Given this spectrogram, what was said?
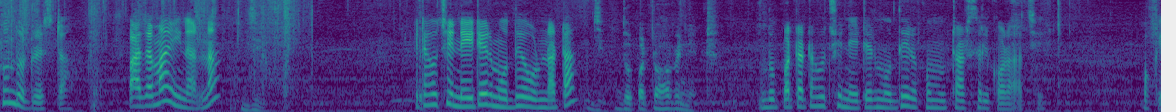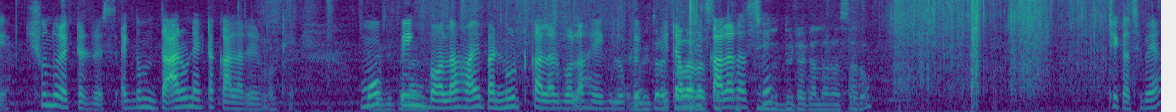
সুন্দর ড্রেসটা পাজামা ইনার না? জি। এটা হচ্ছে নেটের মধ্যে ওড়নাটা। জি দোপাট্টা হবে নেট। দোপাট্টাটা হচ্ছে নেটের মধ্যে এরকম টার্সেল করা আছে। ওকে সুন্দর একটা ড্রেস একদম দারুণ একটা কালারের মধ্যে। মুভ পিঙ্ক বলা হয় বা নুট কালার বলা হয় এগুলোকে। এটার কালার মধ্যে কালার আছে দুইটা কালার আছে আরও। ঠিক আছে ভাইয়া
